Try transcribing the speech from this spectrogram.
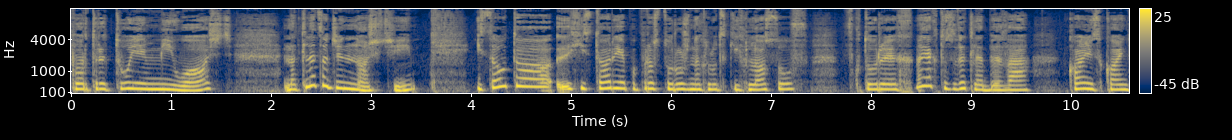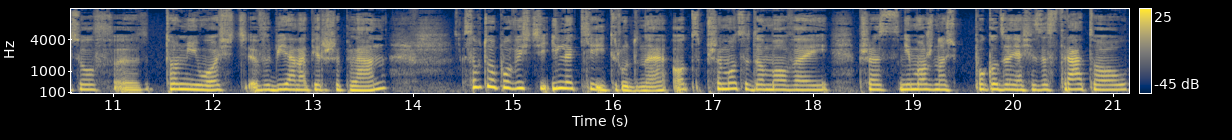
portretuje miłość na tle codzienności. I są to historie po prostu różnych ludzkich losów, w których, no jak to zwykle bywa, koniec końców y, to miłość wybija na pierwszy plan. Są to opowieści i lekkie, i trudne. Od przemocy domowej, przez niemożność pogodzenia się ze stratą,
